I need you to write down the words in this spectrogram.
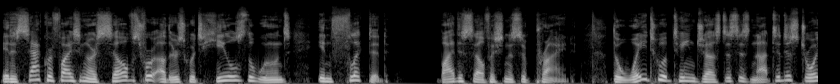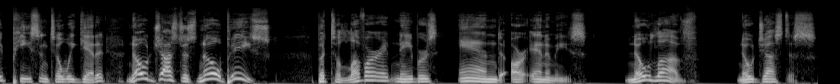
It is sacrificing ourselves for others which heals the wounds inflicted by the selfishness of pride. The way to obtain justice is not to destroy peace until we get it no justice, no peace, but to love our neighbors and our enemies. No love, no justice.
